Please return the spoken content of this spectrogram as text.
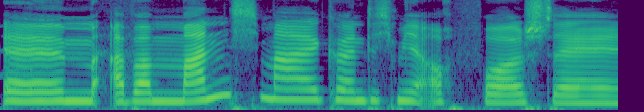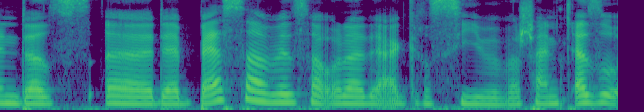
ähm, aber manchmal könnte ich mir auch vorstellen, dass äh, der Besserwisser oder der Aggressive wahrscheinlich, also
